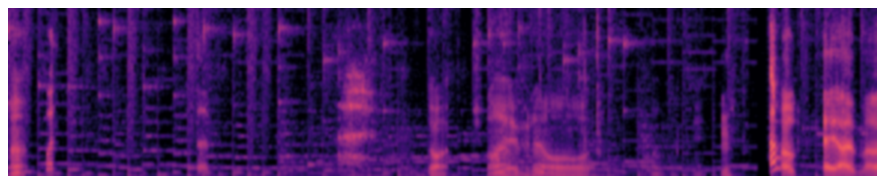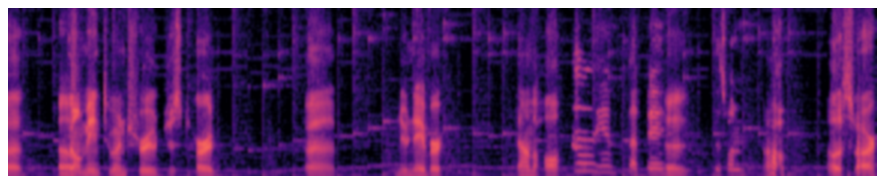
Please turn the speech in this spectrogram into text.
What? The Do I, shall I open it or? Oh, okay. Oh, hey, I'm uh Oh, don't mean to intrude, just heard uh new neighbor down the hall. oh yeah, that'd be uh, this one. Oh, hello Star.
